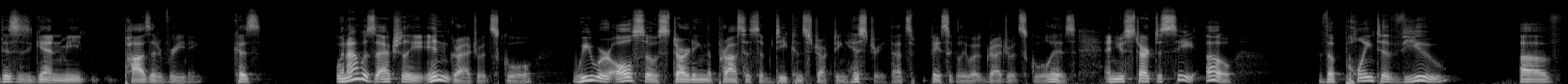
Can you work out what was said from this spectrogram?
this is again me positive reading, because when I was actually in graduate school, we were also starting the process of deconstructing history. That's basically what graduate school is. And you start to see, oh, the point of view of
